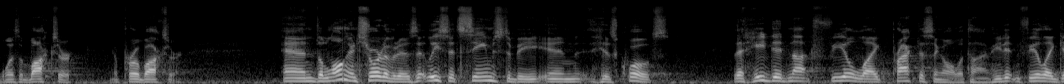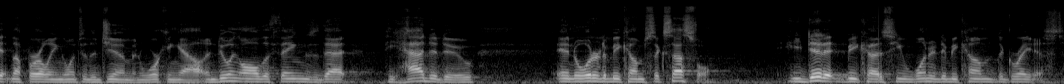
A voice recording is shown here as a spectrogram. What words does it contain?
was a boxer, a pro boxer. And the long and short of it is, at least it seems to be in his quotes, that he did not feel like practicing all the time. He didn't feel like getting up early and going to the gym and working out and doing all the things that he had to do in order to become successful. He did it because he wanted to become the greatest.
